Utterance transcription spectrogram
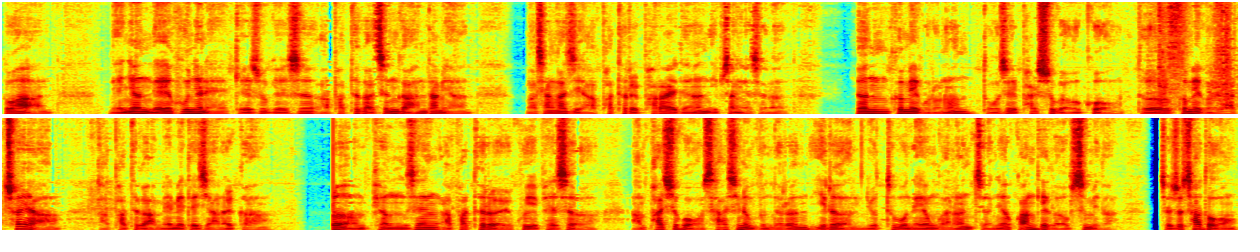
또한 내년 내후년에 계속해서 아파트가 증가한다면 마찬가지 아파트를 팔아야 되는 입장에서는 현 금액으로는 도저히 팔 수가 없고 더 금액을 낮춰야 아파트가 매매되지 않을까. 그럼 평생 아파트를 구입해서 안 파시고 사시는 분들은 이런 유튜브 내용과는 전혀 관계가 없습니다. 저조차도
